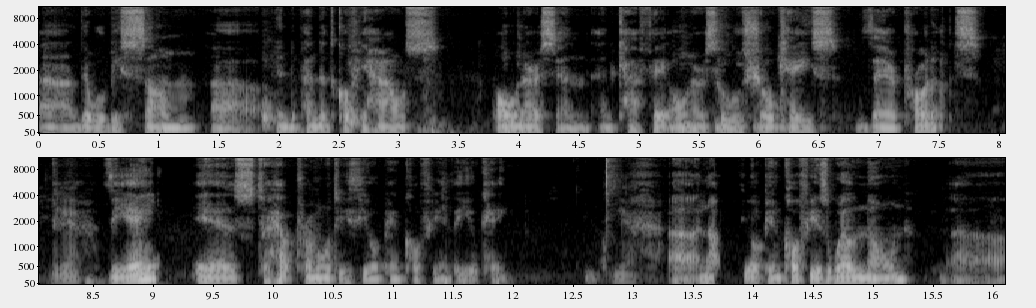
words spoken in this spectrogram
Uh, there will be some uh, independent coffee house owners and, and cafe owners who will showcase their products. Yeah. The aim is to help promote Ethiopian coffee in the UK. Yeah. Uh, now, Ethiopian coffee is well known uh,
